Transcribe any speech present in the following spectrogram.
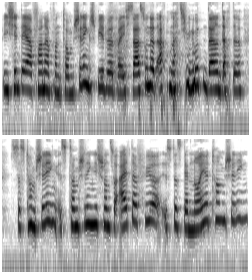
wie ich hinterher erfahren habe, von Tom Schilling gespielt wird, weil ich saß 188 Minuten da und dachte, ist das Tom Schilling? Ist Tom Schilling nicht schon zu alt dafür? Ist das der neue Tom Schilling?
